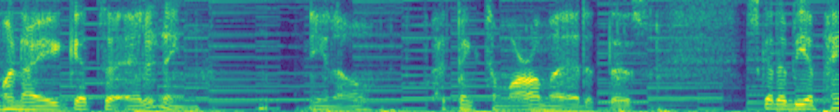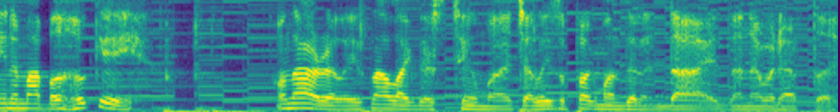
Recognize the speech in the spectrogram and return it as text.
when I get to editing. You know, I think tomorrow I'm gonna edit this. It's gonna be a pain in my bahookie. Well, not really. It's not like there's too much. At least the Pokemon didn't die. Then I would have to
